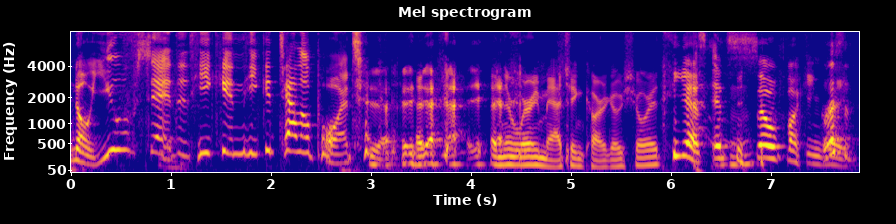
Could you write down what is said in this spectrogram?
no, you've said that he can he can teleport. Yeah, yeah, yeah. And they're wearing matching cargo shorts. yes, it's so fucking great. Listen,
